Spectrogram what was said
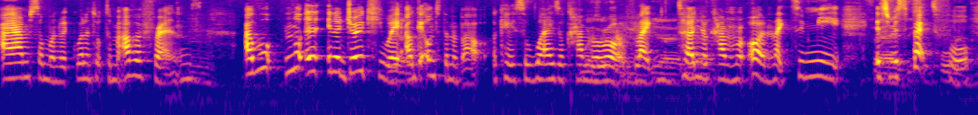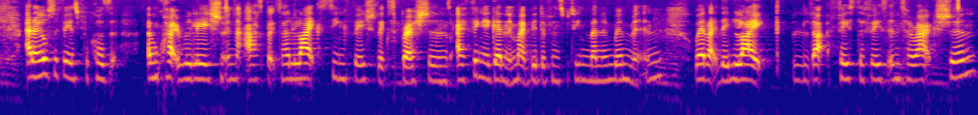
I am someone like when I talk to my other friends. Mm. I will not in, a jokey way. I'll get onto them about okay, so why is your camera your off? camera? Like Yeah, turn yeah. your camera on. Like to me, it's it's respectful, yeah. and I also think it's because I'm quite relational in that aspect. I like seeing facial expressions. I think again it might be a difference between men and women, where like they like that face-to-face interaction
